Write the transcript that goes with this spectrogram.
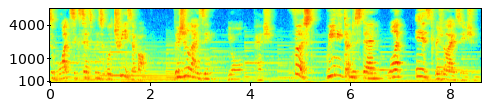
to what success principle 3 is about. Visualizing your passion. First, we need to understand what is visualization.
